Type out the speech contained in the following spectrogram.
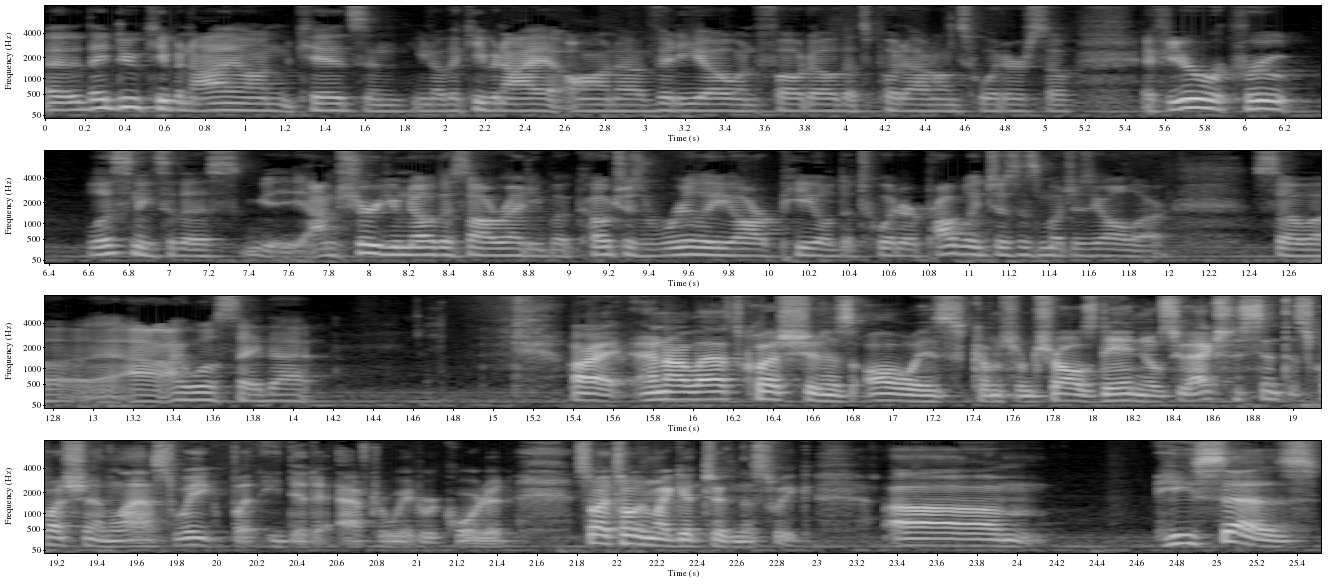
uh, they do keep an eye on kids, and you know they keep an eye on a video and photo that's put out on Twitter. So if you're a recruit listening to this, I'm sure you know this already, but coaches really are peeled to Twitter, probably just as much as y'all are. So uh, I, I will say that. All right, and our last question, as always, comes from Charles Daniels, who actually sent this question in last week, but he did it after we had recorded. So I told him I'd get to it this week. Um, he says,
